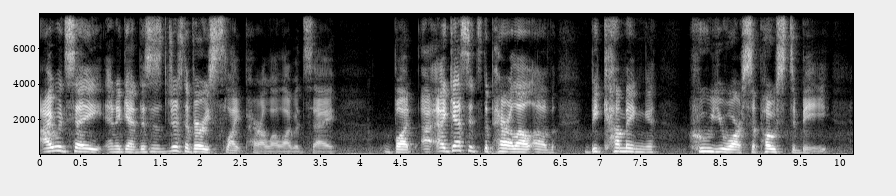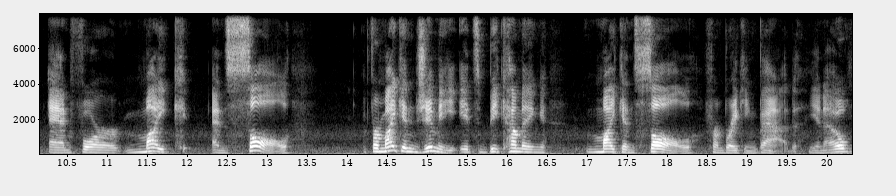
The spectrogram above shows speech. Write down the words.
I would say, and again, this is just a very slight parallel, I would say, but I guess it's the parallel of becoming who you are supposed to be. And for Mike and Saul, for Mike and Jimmy, it's becoming Mike and Saul from Breaking Bad, you know?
